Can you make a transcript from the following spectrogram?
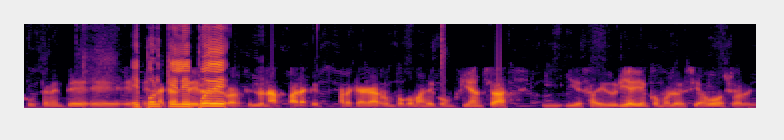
justamente eh, en porque la le puede Barcelona para que para que agarre un poco más de confianza y, de sabiduría, bien como lo decías vos, Jordi.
